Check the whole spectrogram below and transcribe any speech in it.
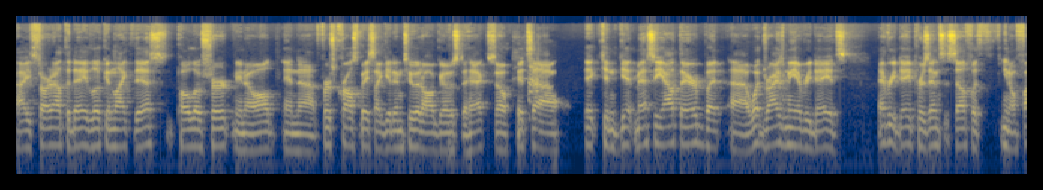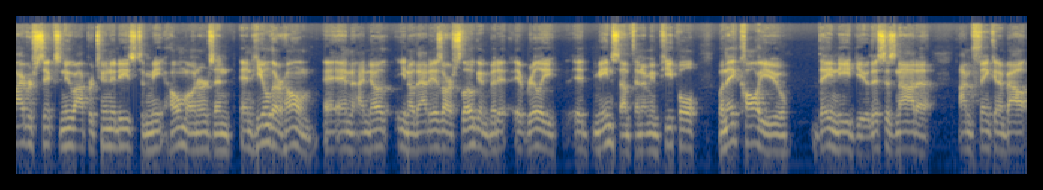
I start out the day looking like this polo shirt. You know, all and uh, first crawl space I get into it all goes to heck. So it's uh it can get messy out there, but uh, what drives me every day it's every day presents itself with you know five or six new opportunities to meet homeowners and and heal their home and i know you know that is our slogan but it, it really it means something i mean people when they call you they need you this is not a i'm thinking about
